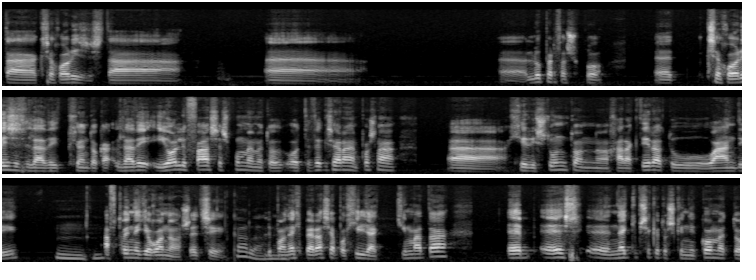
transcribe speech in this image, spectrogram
τα ξεχωρίζεις. Τα... Ε, ε, Λούπερ θα σου πω. Ε, ξεχωρίζεις δηλαδή ποιο είναι το... κα- Δηλαδή η όλη φάση, ας πούμε, με το ότι δεν ξέρανε πώς να ε, χειριστούν τον χαρακτήρα του Άντι, μμμ. αυτό είναι γεγονός, έτσι. Καλά. ναι. Λοιπόν, έχει περάσει από χίλια κύματα. Ε, ες, ε, ενέκυψε και το σκηνικό με το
